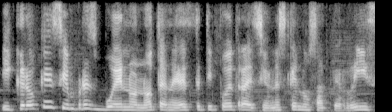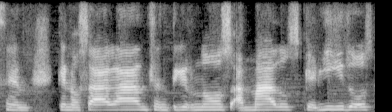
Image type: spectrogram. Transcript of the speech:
y creo que siempre es bueno, ¿no? Tener este tipo de tradiciones que nos aterricen, que nos hagan sentirnos amados, queridos,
